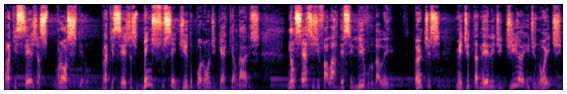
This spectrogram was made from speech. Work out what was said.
para que sejas próspero, para que sejas bem-sucedido por onde quer que andares. Não cesses de falar desse livro da lei. Antes, medita nele de dia e de noite,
